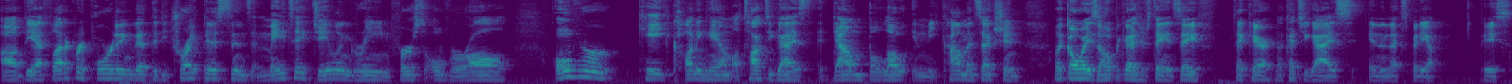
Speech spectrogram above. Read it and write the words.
of the athletic reporting that the Detroit Pistons may take Jalen Green first overall over Cade Cunningham. I'll talk to you guys down below in the comment section. Like always, I hope you guys are staying safe. Take care. I'll catch you guys in the next video. Peace.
